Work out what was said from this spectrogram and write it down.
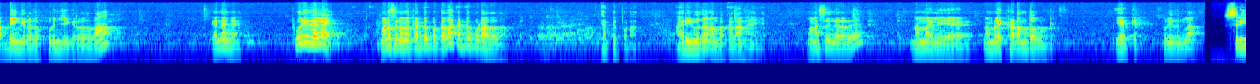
அப்படிங்கிறத புரிஞ்சிக்கிறது தான் என்னங்க? புரிதலே. மனசு நம்ம கட்டுப்பட்டதா கட்டுப்படாததா? கட்டுப்படாது. அறிவு தான் நம்ம கதாநாயகன். மனசுங்கிறது நம்மளையே நம்மளை கடந்த ஒன்று. இயற்கை. புரியுதுங்களா? ஸ்ரீ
